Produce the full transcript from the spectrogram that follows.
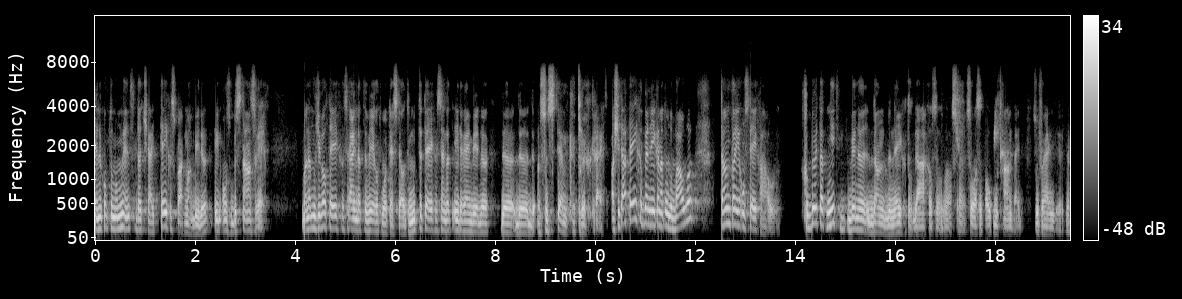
En er komt een moment dat jij tegenspraak mag bieden in ons bestaansrecht. Maar dan moet je wel tegen zijn dat de wereld wordt hersteld. Je moet er tegen zijn dat iedereen weer de, de, de, zijn stem terugkrijgt. Als je daar tegen bent en je kan het onderbouwen, dan kan je ons tegenhouden. Gebeurt dat niet binnen dan de 90 dagen, zoals, eh, zoals het ook moet gaan bij de soevereiniteit. Maar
